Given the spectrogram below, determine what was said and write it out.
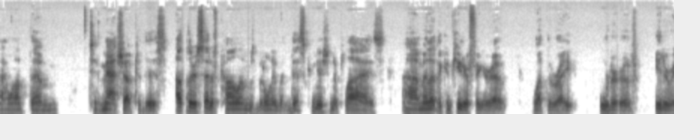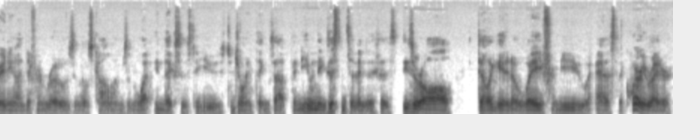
I want them to match up to this other set of columns, but only when this condition applies. Um, and let the computer figure out what the right order of iterating on different rows in those columns and what indexes to use to join things up. And even the existence of indexes, these are all delegated away from you as the query writer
